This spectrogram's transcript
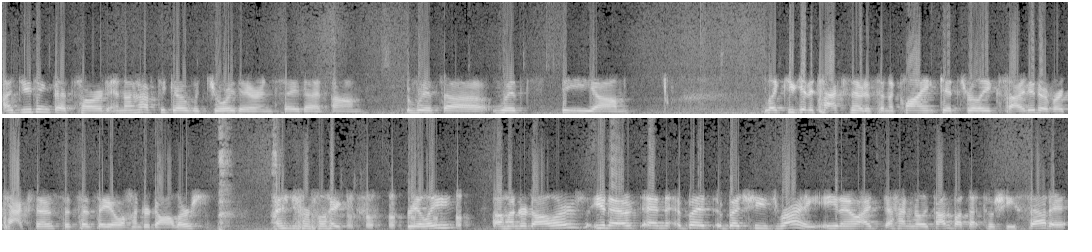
I do think that's hard, and I have to go with Joy there and say that um, with uh, with the um, like you get a tax notice and a client gets really excited over a tax notice that says they owe a hundred dollars, and you're like, really, a hundred dollars? You know, and but but she's right. You know, I, hadn't really thought about that till she said it.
